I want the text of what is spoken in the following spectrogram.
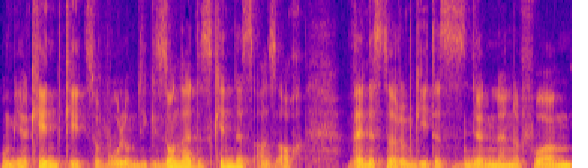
um ihr Kind geht, sowohl um die Gesundheit des Kindes als auch wenn es darum geht, dass es in irgendeiner Form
